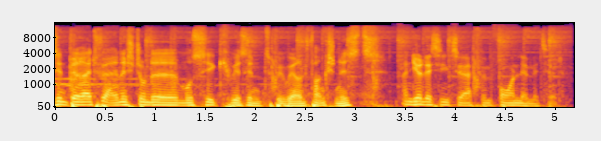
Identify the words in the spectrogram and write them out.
sind bereit für eine Stunde Musik. Wir sind Beware und Functionists. And you're listening to FM4 Unlimited.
